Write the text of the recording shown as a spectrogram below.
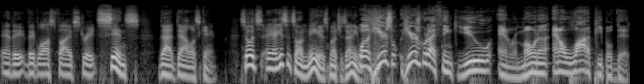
and they they've lost five straight since that Dallas game. So it's I guess it's on me as much as anyone. Well, here's here's what I think you and Ramona and a lot of people did.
